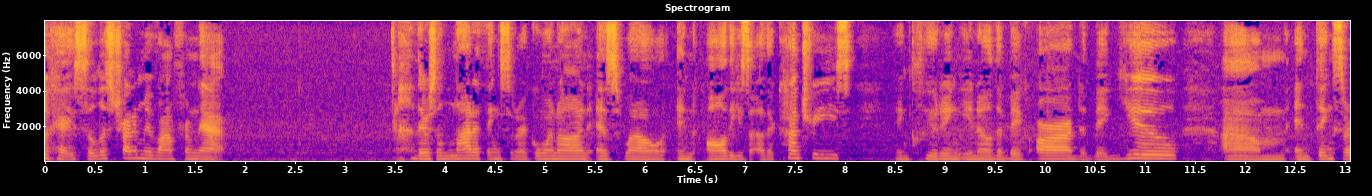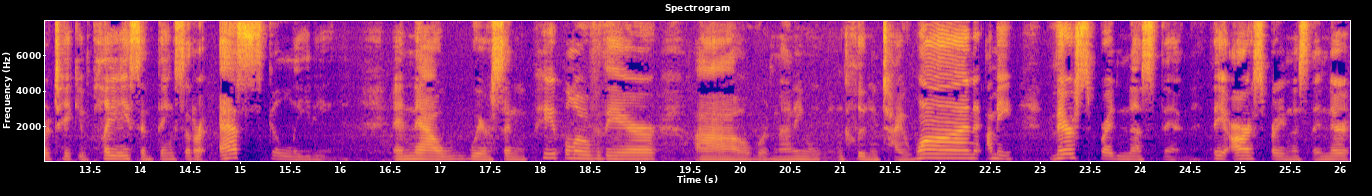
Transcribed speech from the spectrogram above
Okay, so let's try to move on from that. There's a lot of things that are going on as well in all these other countries, including, you know, the big R, the big U, um, and things that are taking place and things that are escalating. And now we're sending people over there. Uh, we're not even including Taiwan. I mean, they're spreading us thin they are spreading us thin. They're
